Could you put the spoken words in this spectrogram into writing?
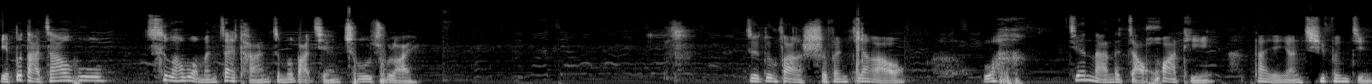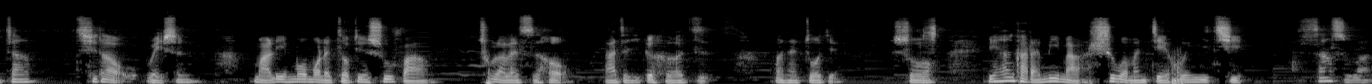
也不打招呼，吃完我们再谈怎么把钱抽出来。”这顿饭十分煎熬，我艰难的找话题，但仍然气氛紧张。吃到尾声，玛丽默默的走进书房，出来的时候拿着一个盒子放在桌前，说：“银行卡的密码是我们结婚日期。”三十万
